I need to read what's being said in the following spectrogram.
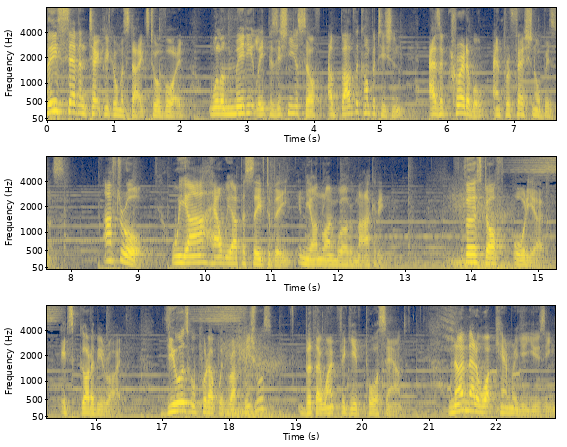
These seven technical mistakes to avoid will immediately position yourself above the competition as a credible and professional business. After all, we are how we are perceived to be in the online world of marketing. First off, audio. It's got to be right. Viewers will put up with rough visuals, but they won't forgive poor sound. No matter what camera you're using,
